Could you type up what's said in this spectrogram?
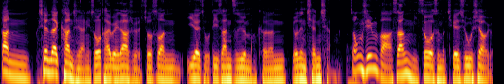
但现在看起来，你说台北大学就算一类组第三志愿嘛，可能有点牵强。中心法商，你说有什么杰出校友？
